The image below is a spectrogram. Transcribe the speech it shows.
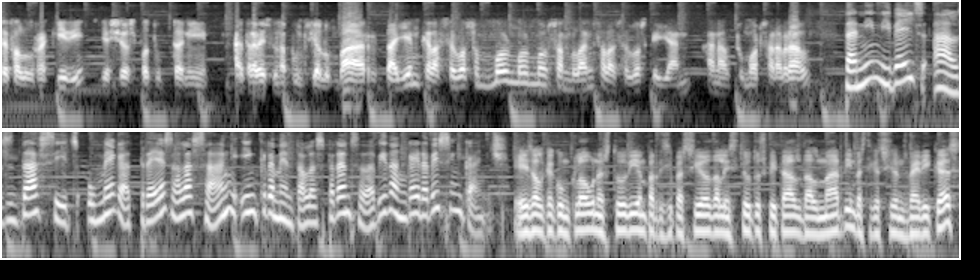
cefalorraquidi, i això es pot obtenir a través d'una punció lumbar, veiem que les cèl·lules són molt, molt, molt semblants a les cèl·lules que hi ha en el tumor cerebral. Tenir nivells alts d'àcids omega-3 a la sang incrementa l'esperança de vida en gairebé 5 anys. És el que conclou un estudi en participació de l'Institut Hospital del Mar d'Investigacions Mèdiques.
